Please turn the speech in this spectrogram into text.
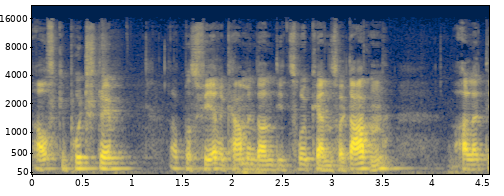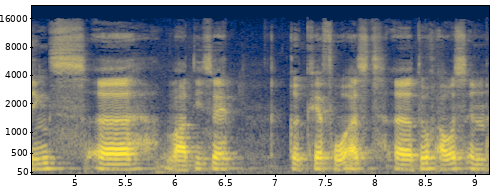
aufgeputschte Atmosphäre kamen dann die zurückkehrenden Soldaten. Allerdings äh, war diese Rückkehr vorerst äh, durchaus in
